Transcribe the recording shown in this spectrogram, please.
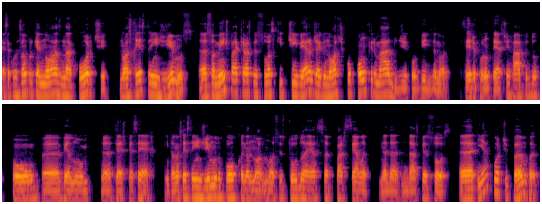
essa correção porque nós, na corte, nós restringimos uh, somente para aquelas pessoas que tiveram diagnóstico confirmado de Covid-19, seja por um teste rápido ou uh, pelo uh, teste PCR. Então, nós restringimos um pouco no, no nosso estudo a essa parcela né, da, das pessoas. e a Corte Pampa,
